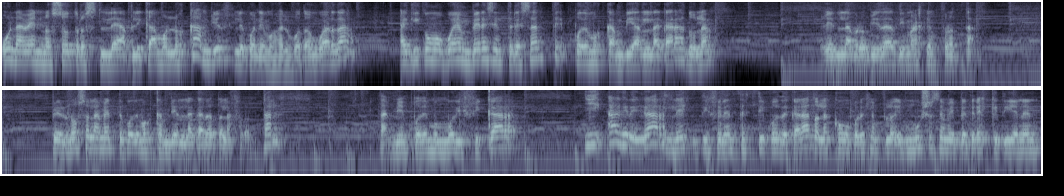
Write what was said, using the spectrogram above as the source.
Una vez nosotros le aplicamos los cambios, le ponemos el botón guardar Aquí como pueden ver es interesante, podemos cambiar la carátula en la propiedad de imagen frontal. Pero no solamente podemos cambiar la carátula frontal, también podemos modificar y agregarle diferentes tipos de carátulas, como por ejemplo hay muchos MP3 que tienen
